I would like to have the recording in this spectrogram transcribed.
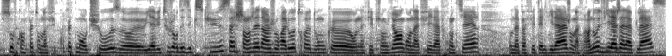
Sauf qu'en fait, on a fait complètement autre chose. Euh, Il y avait toujours des excuses, ça changeait d'un jour à l'autre. Donc, euh, on a fait Pyongyang, on a fait la frontière, on n'a pas fait tel village, on a fait un autre village à la place.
